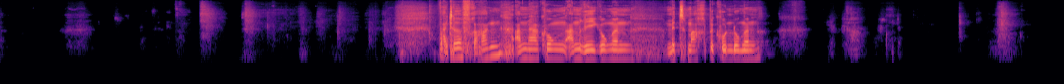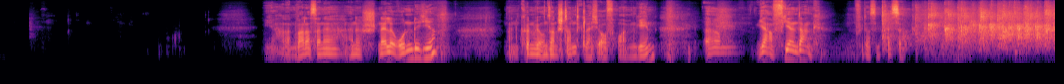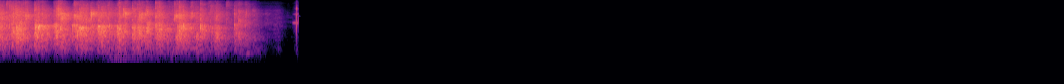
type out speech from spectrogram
Weitere Fragen, Anmerkungen, Anregungen, Mitmachbekundungen? Ja, dann war das eine, eine schnelle Runde hier. Dann können wir unseren Stand gleich aufräumen gehen. Ähm, ja, vielen Dank für das Interesse.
